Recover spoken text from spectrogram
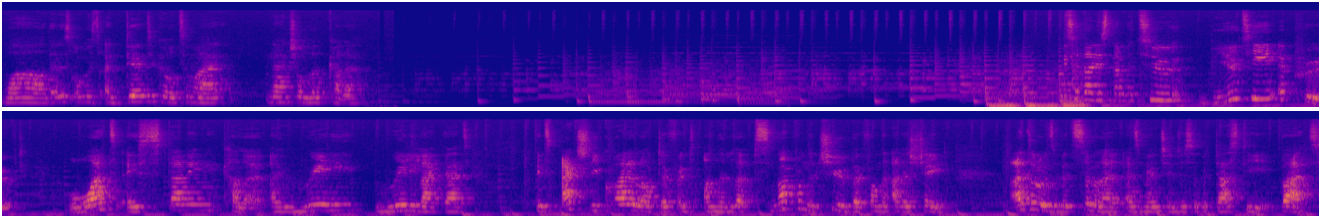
Wow, that is almost identical to my natural lip color. So that is number two, Beauty Approved. What a stunning color. I really, really like that. It's actually quite a lot different on the lips, not from the tube, but from the other shade. I thought it was a bit similar, as mentioned, just a bit dusty, but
